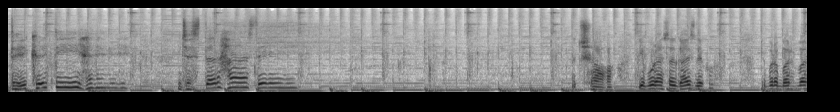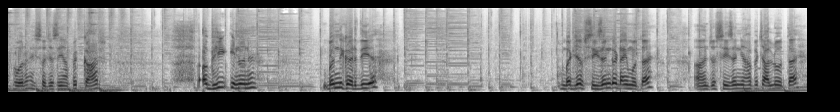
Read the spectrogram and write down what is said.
देखती है, जिस तरह से अच्छा ये पूरा ऐसा गैस देखो ये पूरा बर्फ़ बर्फ़ हो रहा है इस वजह से यहाँ पे कार अभी इन्होंने बंद कर दी है बट जब सीज़न का टाइम होता है जो सीज़न यहाँ पे चालू होता है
